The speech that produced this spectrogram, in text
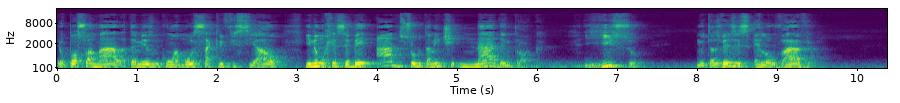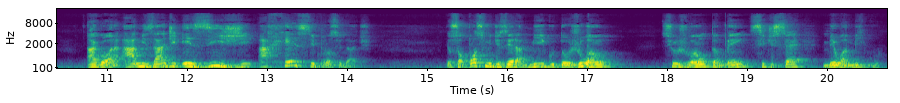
Eu posso amá-la até mesmo com amor sacrificial e não receber absolutamente nada em troca. E isso muitas vezes é louvável. Agora, a amizade exige a reciprocidade. Eu só posso me dizer amigo do João se o João também se disser meu amigo.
